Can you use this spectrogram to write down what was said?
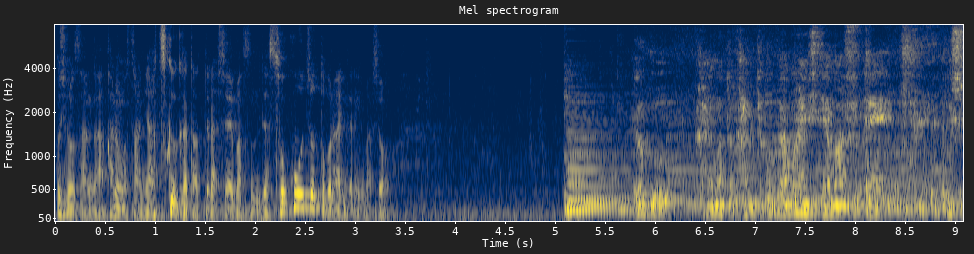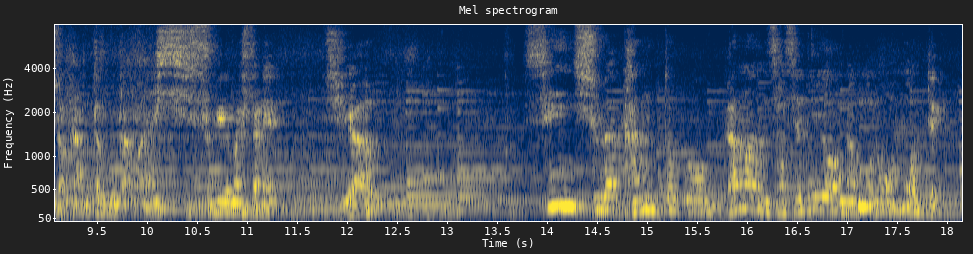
星野さんが金本さんに熱く語ってらっしゃいますんでそこをちょっとご覧いただきましょう。よく金本監督我慢してますね。星野監督我慢しすぎましたね。違う。選手が監督を我慢させるようなものを持ってる。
